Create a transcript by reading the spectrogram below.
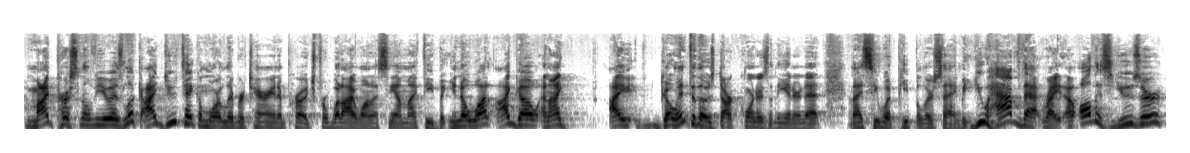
my personal view is look, I do take a more libertarian approach for what I want to see on my feed. But you know what? I go and I I go into those dark corners of the internet and I see what people are saying. But you have that right. All this user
